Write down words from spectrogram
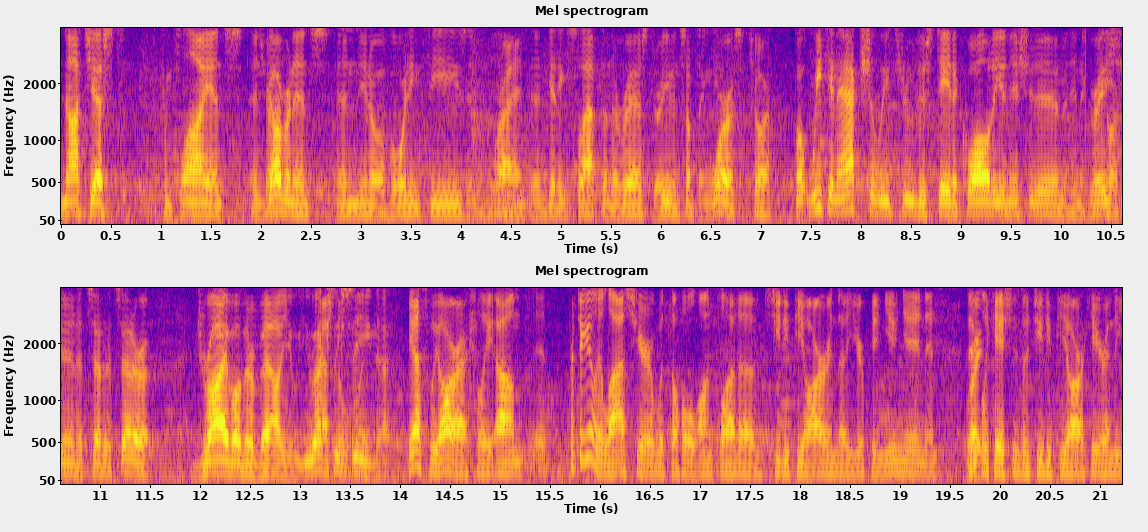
not just compliance and Sure. governance and you know avoiding fees and, Right. and, and getting slapped on the wrist or even something worse. Sure. But we can actually, through this data quality initiative and integration, et cetera, et cetera, drive other value. You actually Absolutely. seeing that? Yes, we are actually. Um, particularly last year with the whole onslaught of GDPR in the European Union and the Right. implications of GDPR here in the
